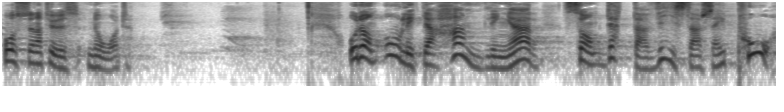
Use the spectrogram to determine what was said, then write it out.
och så naturligtvis nåd. Och de olika handlingar som detta visar sig på.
